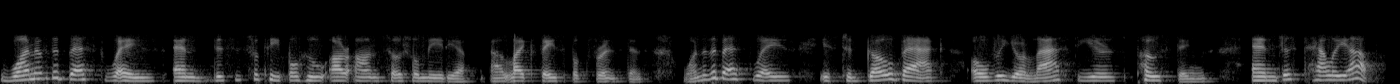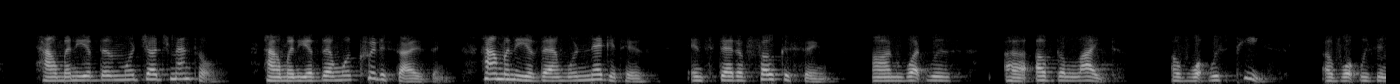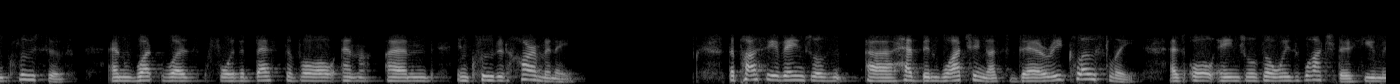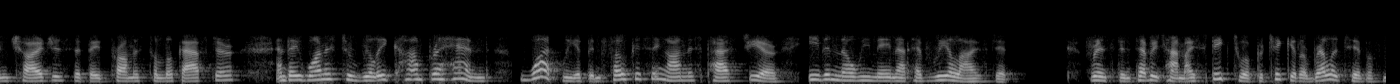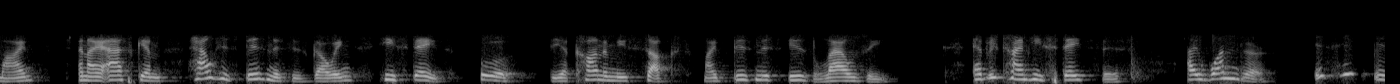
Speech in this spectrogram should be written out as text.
One of the best ways, and this is for people who are on social media, uh, like Facebook, for instance, one of the best ways is to go back over your last year's postings and just tally up how many of them were judgmental, how many of them were criticizing, how many of them were negative, instead of focusing on what was uh, of the light, of what was peace, of what was inclusive, and what was for the best of all and, and included harmony. The posse of angels uh, have been watching us very closely, as all angels always watch their human charges that they promise to look after, and they want us to really comprehend what we have been focusing on this past year, even though we may not have realized it. For instance, every time I speak to a particular relative of mine and I ask him how his business is going, he states, Ugh, the economy sucks. My business is lousy. Every time he states this, I wonder is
